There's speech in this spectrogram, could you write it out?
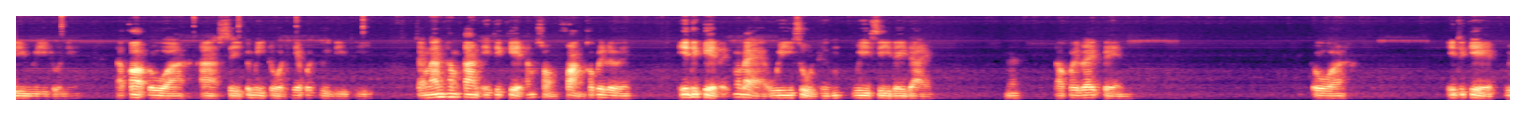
dv ตัวนี้ แล้วก็ตัว rc ก็มีตัวเทียบก็คือ dt จากนั้นทำการ integrate ทั้งสองฝั่งเข้าไปเลย integrate ตั้งแต่ v 0ถึง vc ใดๆนะเราก็ได้เป็นตัว integrate v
